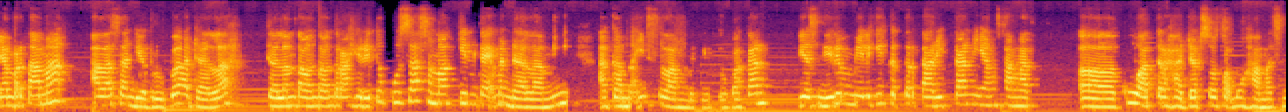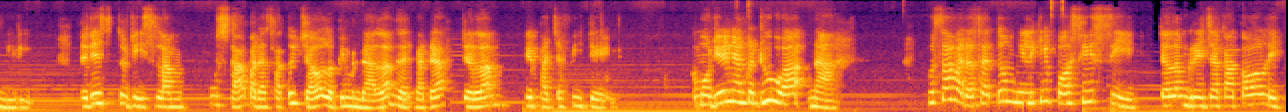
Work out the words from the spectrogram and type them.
Yang pertama, alasan dia berubah adalah dalam tahun-tahun terakhir itu Kusa semakin kayak mendalami agama Islam begitu. Bahkan dia sendiri memiliki ketertarikan yang sangat uh, kuat terhadap sosok Muhammad sendiri. Jadi studi Islam Musa pada satu jauh lebih mendalam daripada dalam Depaca Fide. Kemudian yang kedua, nah, Kusa pada saat itu memiliki posisi dalam gereja Katolik,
